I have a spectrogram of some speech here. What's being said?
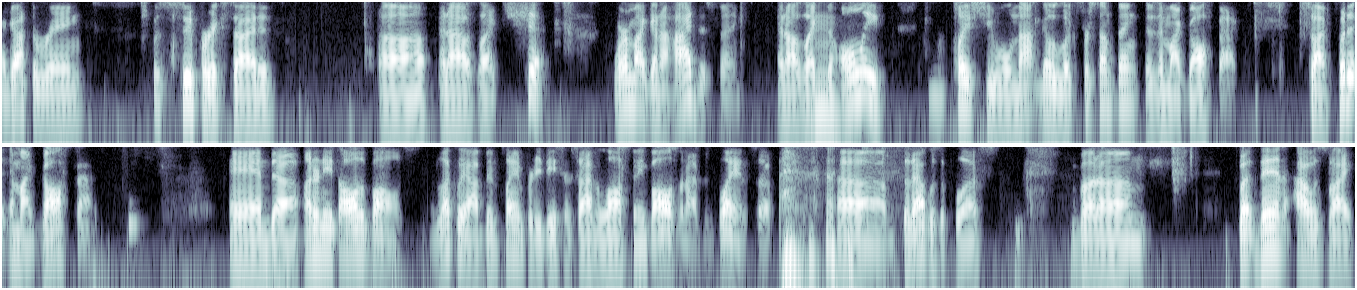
I got the ring, was super excited. Uh, and I was like, shit, where am I going to hide this thing? And I was like, Mm. the only place she will not go look for something is in my golf bag. So I put it in my golf bag and uh, underneath all the balls. Luckily, I've been playing pretty decent, so I haven't lost any balls when I've been playing. So, um, so that was a plus. But um, but then I was like,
